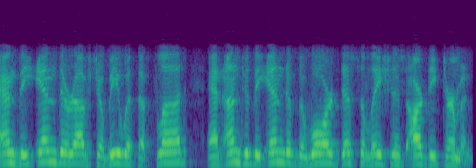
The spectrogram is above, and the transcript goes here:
and the end thereof shall be with a flood, and unto the end of the war desolations are determined.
